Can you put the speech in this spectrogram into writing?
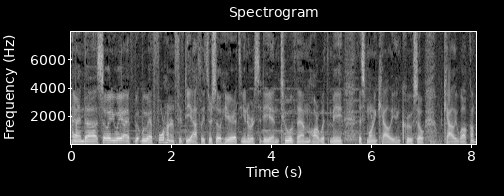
And uh, so, anyway, I've, we have 450 athletes or so here at the university, and two of them are with me this morning, Callie and Crew. So, Callie, welcome.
